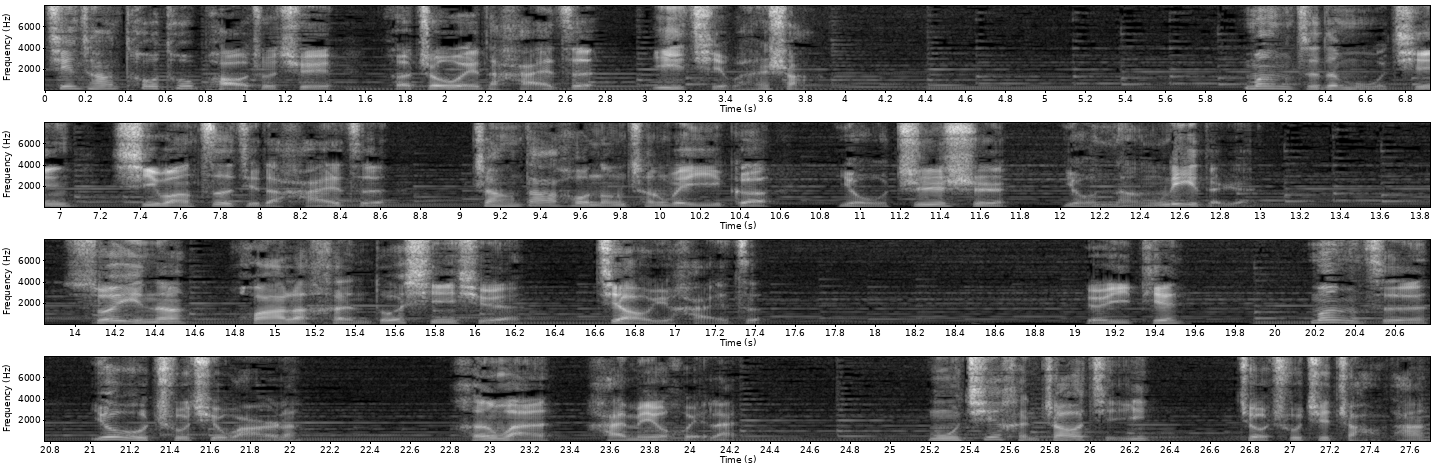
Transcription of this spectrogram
经常偷偷跑出去和周围的孩子一起玩耍。孟子的母亲希望自己的孩子长大后能成为一个有知识、有能力的人，所以呢，花了很多心血教育孩子。有一天，孟子又出去玩了，很晚还没有回来，母亲很着急，就出去找他。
